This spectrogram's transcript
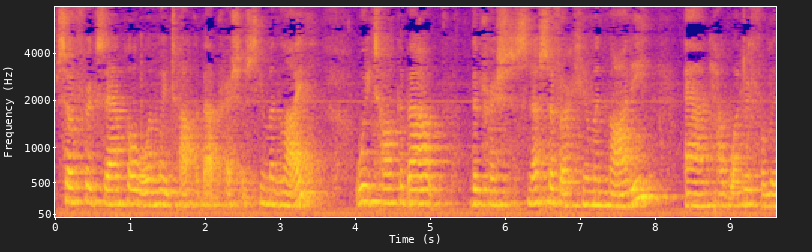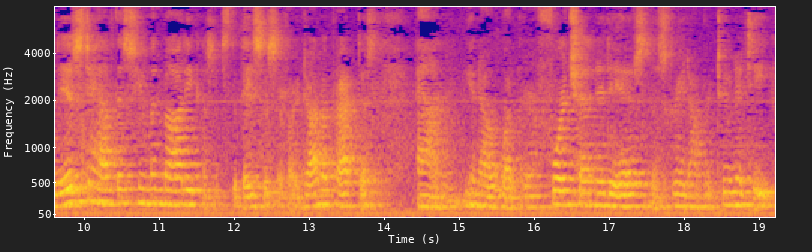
So, for example, when we talk about precious human life, we talk about the preciousness of our human body and how wonderful it is to have this human body because it's the basis of our Dharma practice and, you know, what a fortune it is, this great opportunity.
